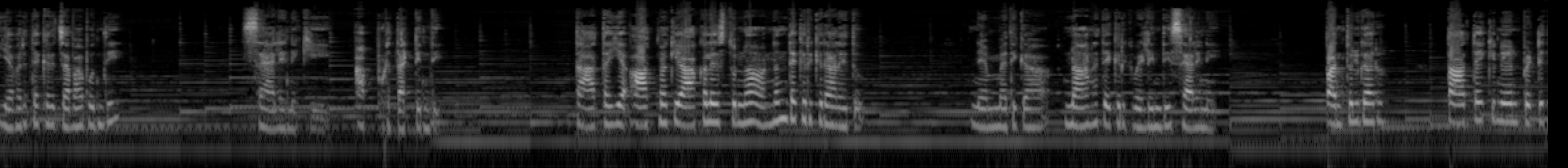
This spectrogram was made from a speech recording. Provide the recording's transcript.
ఎవరి దగ్గర జవాబుంది? శాలినికి అప్పుడు తట్టింది. తాతయ్య ఆత్మకి ఆకలేస్తున్నా అన్నం దగ్గరికి రాలేదు. నెమ్మదిగా నాన్న దగ్గరికి వెళ్ళింది శాలిని. పంతులు గారు తాతయ్యకి నేను పెట్టి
